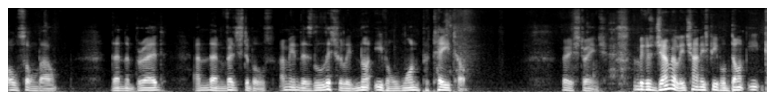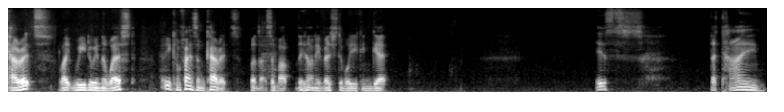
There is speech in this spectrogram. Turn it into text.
all sold out. Then the bread and then vegetables. I mean, there's literally not even one potato. Very strange. Because generally Chinese people don't eat carrots like we do in the West. You can find some carrots, but that's about the only vegetable you can get. It's the time.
